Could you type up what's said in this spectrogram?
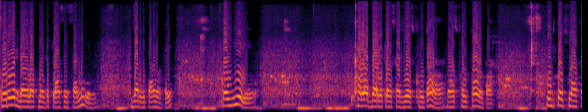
కెరీర్ డెవలప్మెంట్ క్లాసెస్ అని జరుగుతూ ఉంటాయి. పోయి కళాద్దాలు ఇట్లా సరి చేసుకుంటా రాసుకుంటూ ఉంటారు. ఇంటికి వచ్చినాక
